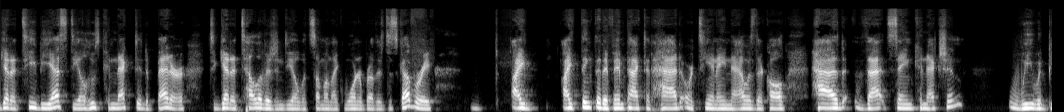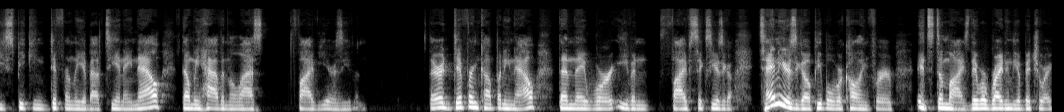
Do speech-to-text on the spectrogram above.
get a TBS deal who's connected better to get a television deal with someone like Warner Brothers Discovery I I think that if Impact had had or TNA now as they're called had that same connection we would be speaking differently about TNA now than we have in the last 5 years even. They're a different company now than they were even five, six years ago. 10 years ago, people were calling for its demise. They were writing the obituary.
